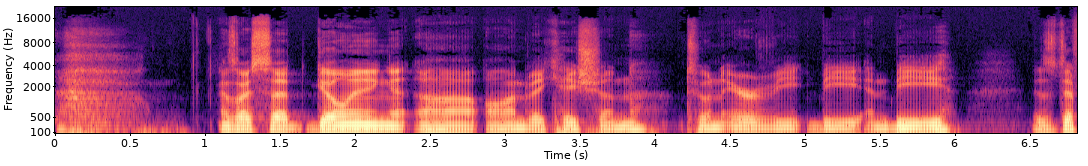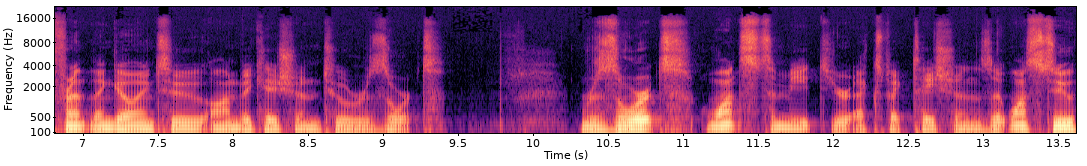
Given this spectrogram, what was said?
as I said, going uh, on vacation to an Airbnb is different than going to on vacation to a resort. Resort wants to meet your expectations. It wants to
